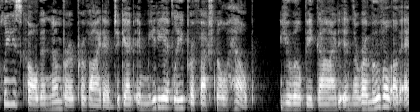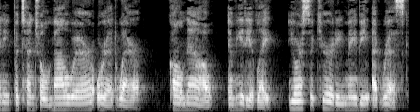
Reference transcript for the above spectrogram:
Please call the number provided to get immediately professional help. You will be guided in the removal of any potential malware or adware. Call now, immediately. Your security may be at risk.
